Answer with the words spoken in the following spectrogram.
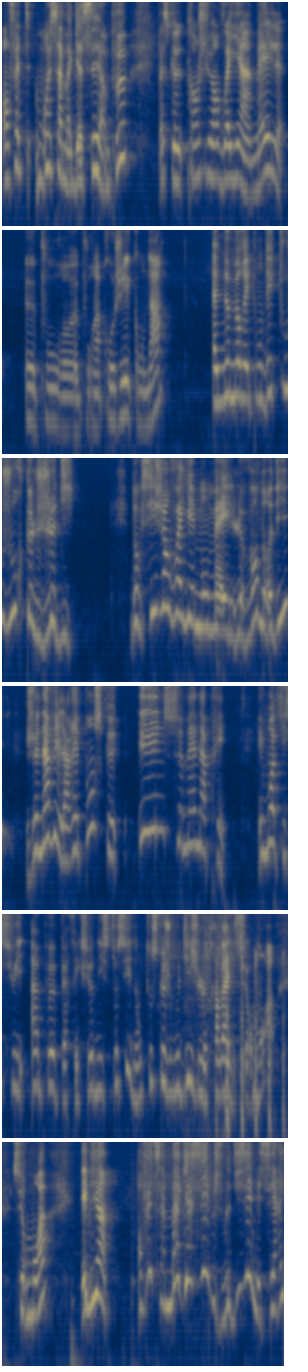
en fait, moi, ça m'agaçait un peu parce que quand je lui envoyais un mail euh, pour, euh, pour un projet qu'on a, elle ne me répondait toujours que le jeudi. Donc, si j'envoyais mon mail le vendredi, je n'avais la réponse que une semaine après. Et moi qui suis un peu perfectionniste aussi, donc tout ce que je vous dis, je le travaille sur moi, sur moi. Eh bien, en fait, ça m'agaçait. Je me disais, mais c'est rien,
